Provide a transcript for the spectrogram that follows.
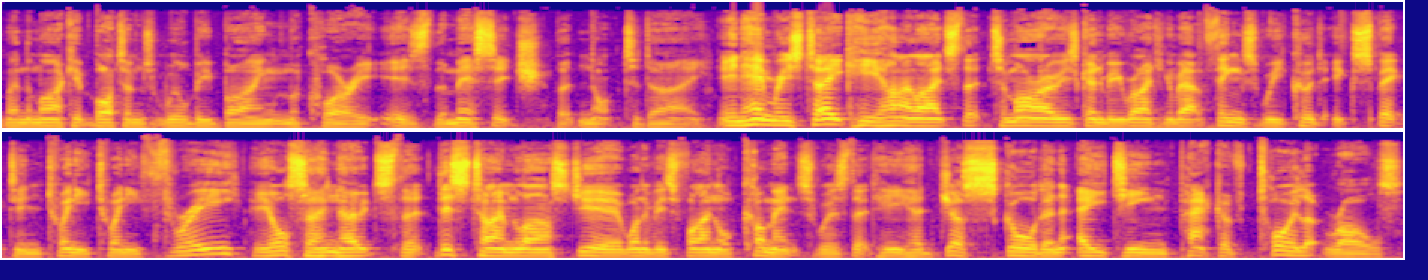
when the market bottoms, we'll be buying Macquarie, is the message, but not today. In Henry's take, he highlights that tomorrow he's going to be writing about things we could expect in 2023. He also notes that this time last year, one of his final comments was that he had just scored an 18 pack of toilet rolls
